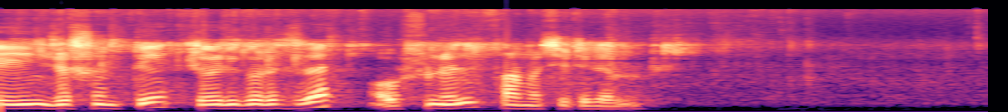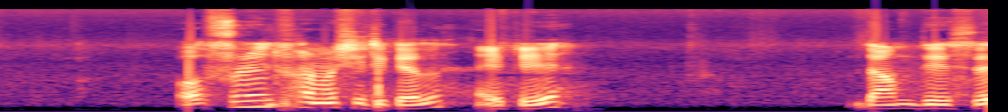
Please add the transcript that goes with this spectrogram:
এই ইঞ্জেকশনটি তৈরি করেছে অপশনাল ফার্মাসিউটিক্যাল অপশনাল ফার্মাসিউটিক্যাল এটি দাম দিয়েছে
